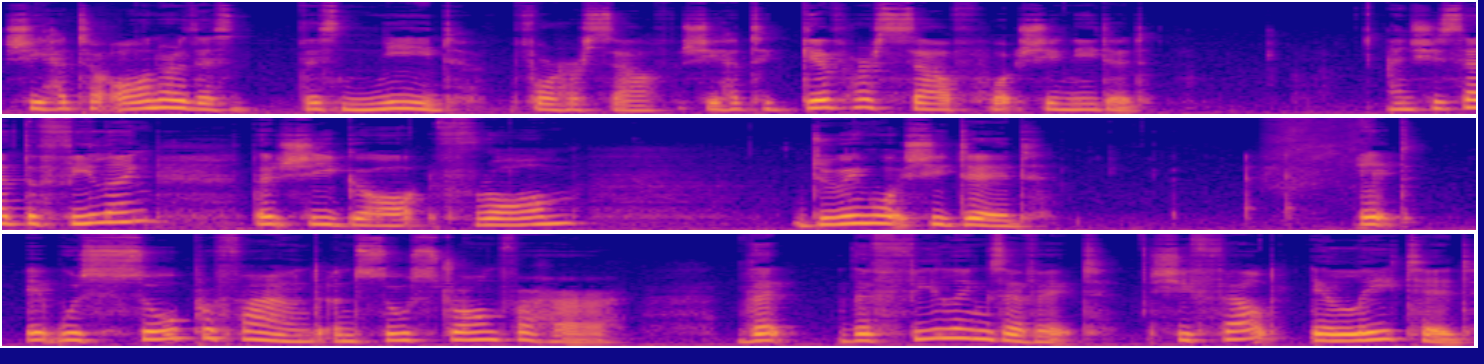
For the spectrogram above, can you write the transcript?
she had to honor this this need for herself. She had to give herself what she needed. And she said the feeling that she got from doing what she did it it was so profound and so strong for her that the feelings of it she felt elated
